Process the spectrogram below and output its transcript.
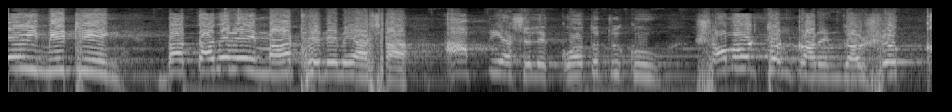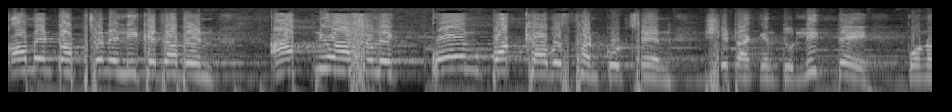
এই মিটিং বা তাদের এই মাঠে নেমে আসা, আপনি আসলে কতটুকু সমর্থন করেন? দর্শক কমেন্ট অপশনে লিখে যাবেন, আপনিও আসলে কোন পক্ষে অবস্থান করছেন সেটা কিন্তু লিখতে কোনো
